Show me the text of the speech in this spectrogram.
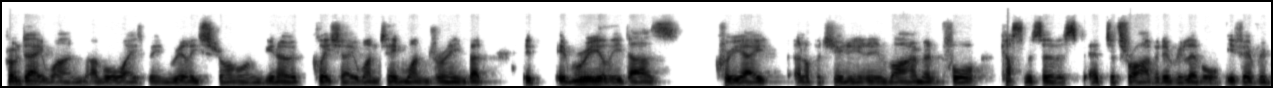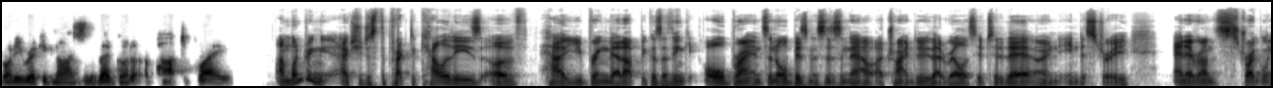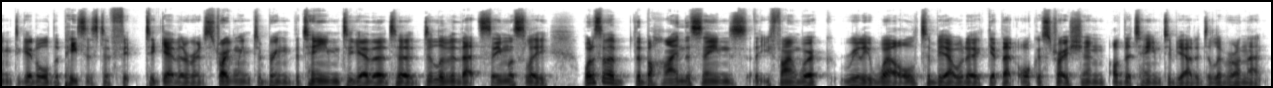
from day one, I've always been really strong on, you know, cliche, one team, one dream, but it, it really does create an opportunity and an environment for customer service uh, to thrive at every level if everybody recognizes that they've got a part to play. I'm wondering actually just the practicalities of how you bring that up because I think all brands and all businesses now are trying to do that relative to their own industry and everyone's struggling to get all the pieces to fit together and struggling to bring the team together to deliver that seamlessly. What are some of the behind the scenes that you find work really well to be able to get that orchestration of the team to be able to deliver on that?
